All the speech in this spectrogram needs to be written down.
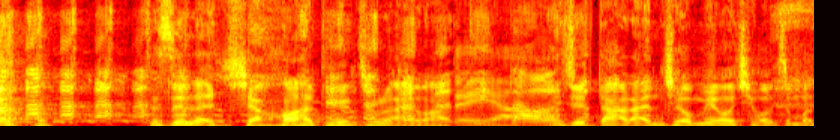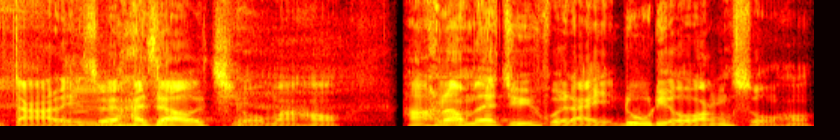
这是冷笑话，听得出来吗？对呀你去打篮球没有球怎么打嘞？嗯所以还是要有球嘛，哈。好，那我们再继续回来入流王所哈。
